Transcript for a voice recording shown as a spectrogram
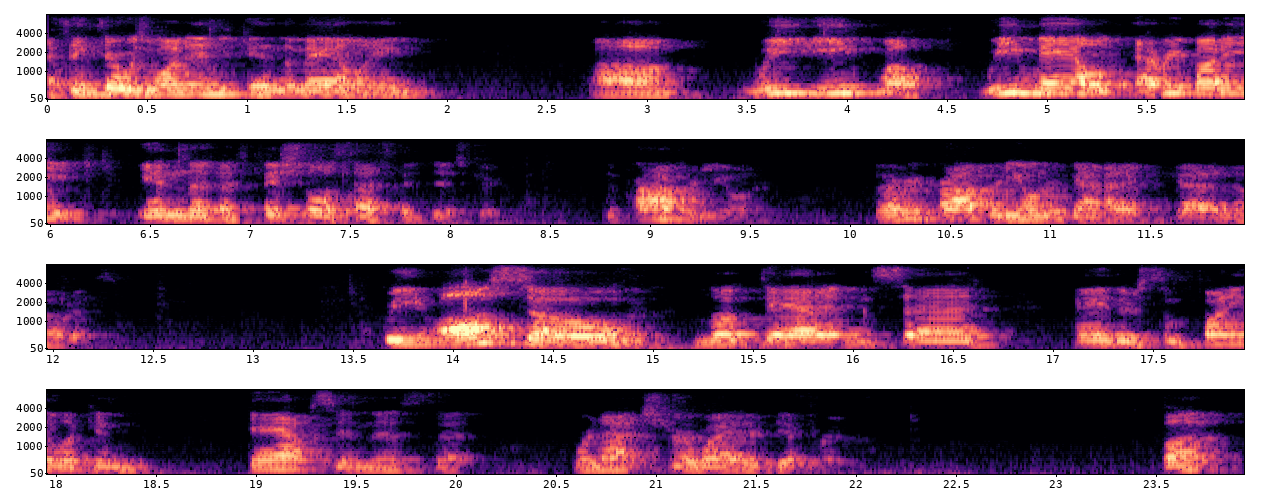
I think there was one in, in the mailing. Um, we, e- well, we mailed everybody in the official assessment district, the property owner. So every property owner got a, got a notice. We also looked at it and said, hey, there's some funny looking gaps in this that we're not sure why they're different. But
